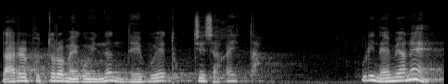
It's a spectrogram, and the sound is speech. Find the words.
나를 붙들어 매고 있는 내부의 독재자가 있다. 우리 내면에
